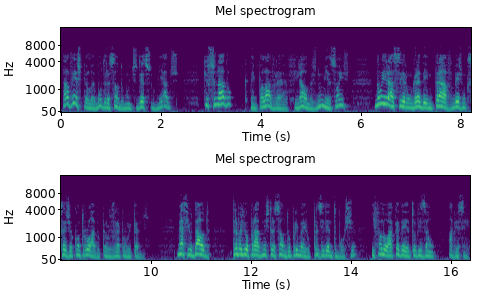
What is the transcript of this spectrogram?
talvez pela moderação de muitos desses nomeados, que o Senado, que tem palavra final nas nomeações, não irá ser um grande entrave, mesmo que seja controlado pelos republicanos. Matthew Dowd trabalhou para a administração do primeiro presidente Bush e falou à cadeia de televisão ABC.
